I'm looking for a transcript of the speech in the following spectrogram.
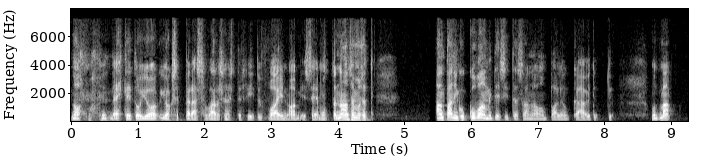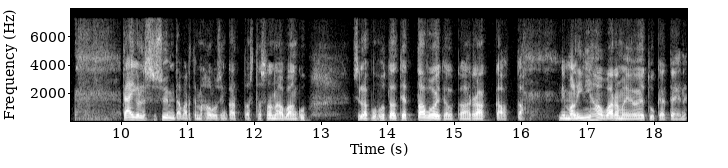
no ehkä ei tuo juokse perässä varsinaisesti liity vainoamiseen, mutta nämä on semmoiset, antaa niin kuin kuva, miten sitä sanaa on paljon käytetty. Mutta mä, tämä ei ole se syy, mitä varten mä halusin katsoa sitä sanaa, vaan kun sillä puhuteltiin, että tavoitelkaa rakkautta, niin mä olin ihan varma jo etukäteen,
